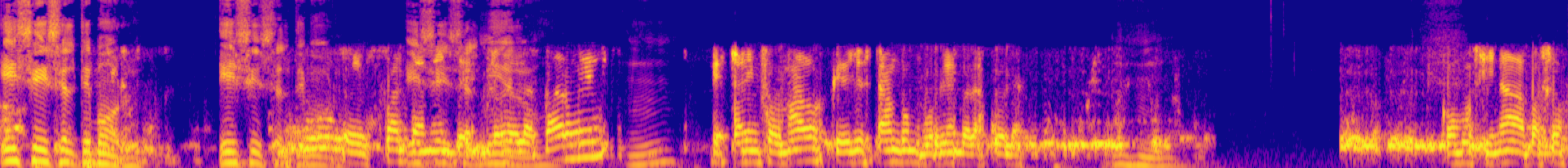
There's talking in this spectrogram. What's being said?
Ese es el temor. Ese es el temor. Ese es Exactamente, el los de miedo. la tarde ¿Mm? están informados que ellos están concurriendo a la escuela, como si nada pasó.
